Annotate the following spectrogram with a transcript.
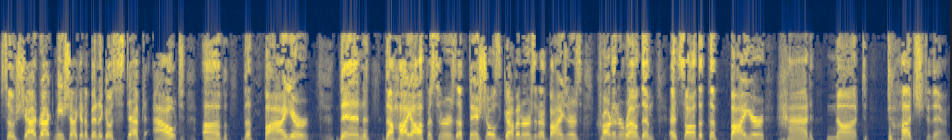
So Shadrach, Meshach, and Abednego stepped out of the fire. Then the high officers, officials, governors, and advisors crowded around them and saw that the fire had not touched them.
